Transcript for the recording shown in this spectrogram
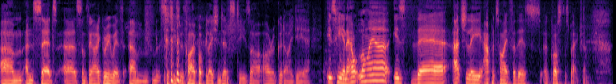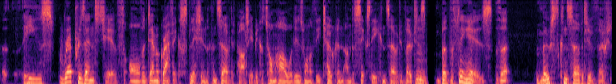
um, and said uh, something I agree with. Um, cities with higher population densities are, are a good idea. Is he an outlier? Is there actually appetite for this across the spectrum? he's representative of a demographic split in the Conservative Party because Tom Harwood is one of the token under 60 Conservative voters. Mm. But the thing is that most conservative voters,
